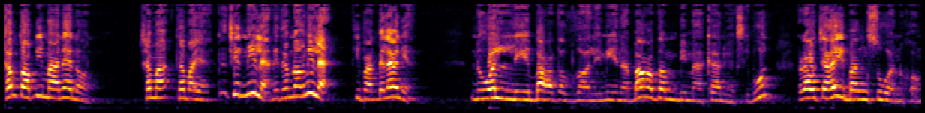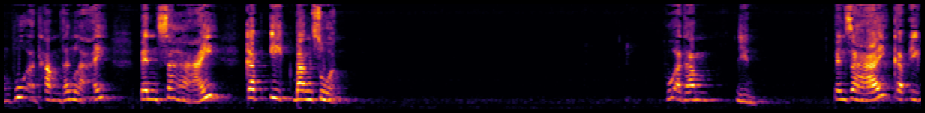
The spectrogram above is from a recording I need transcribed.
คำตอบนี้มาแน่นอนใช่ไมทำไมอะก็เช่นนี้แหละ ในทำนองนี้แหละ ที่ผ่านไปแล้วเนี่ยนวลลีบาดอัลลิมีนบาดัมบิมาคานุยักซิบุน เราจะให้บางส่วนของผู้อธรรมทั้งหลาย เป็นสหายกับอีกบางส่วน ผู้อธรรมยิน เป็นสหายกับอีก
